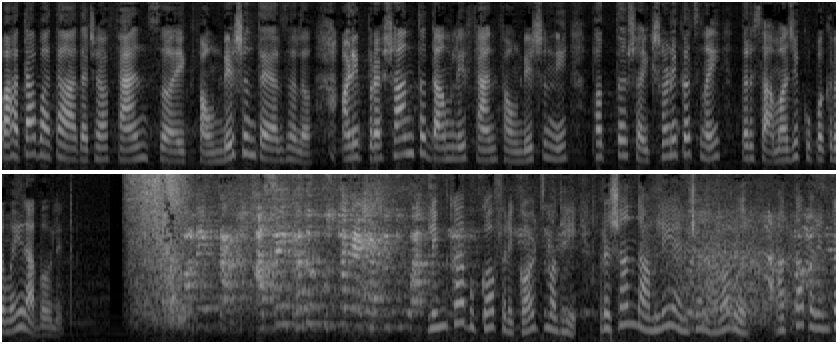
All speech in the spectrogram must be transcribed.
पाहता पाहता त्याच्या फॅन्सचं एक फाउंडेशन तयार झालं. आणि प्रशांत दामले फॅन फाउंडेशननी फक्त शैक्षणिकच नाही तर सामाजिक उपक्रमही राबवलेत असं एखादं पुस्तक आहे का ते तू वाच लिम्का बुक ऑफ रेकॉर्ड्समध्ये प्रशांत दामले यांच्या नावावर आतापर्यंत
